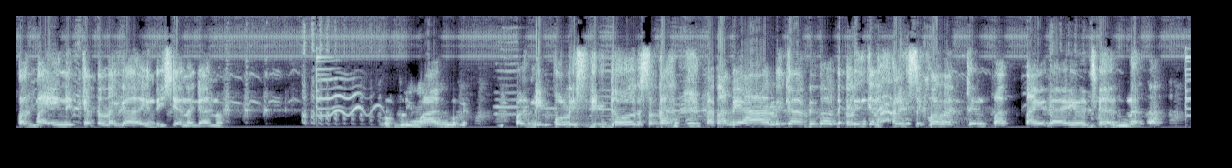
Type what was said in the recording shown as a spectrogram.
Pag mainit ka talaga, hindi siya nagano. Problemado. Pag may pulis din doon sa ka- katabi, halik ka dito, dalhin ka namin sa quarantine, patay tayo dyan.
